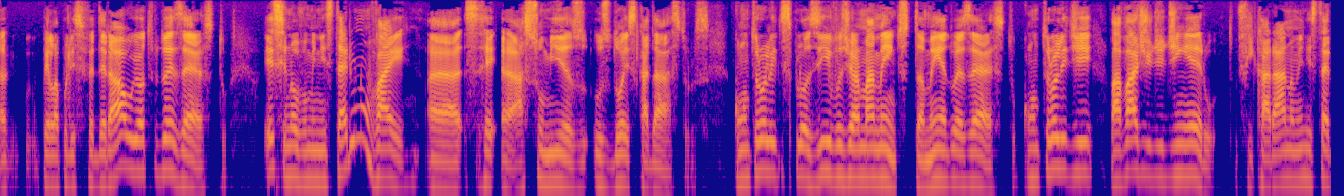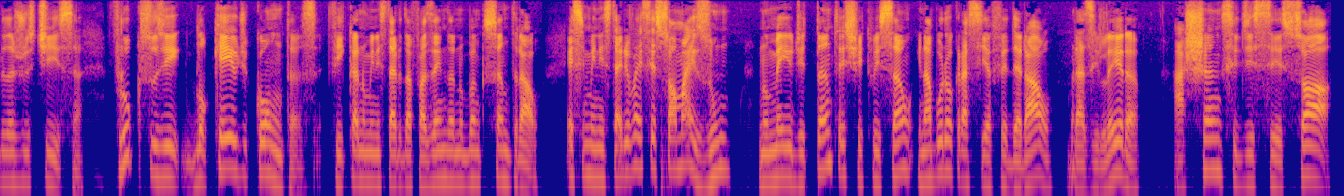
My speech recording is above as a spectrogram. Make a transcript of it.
uh, pela Polícia Federal e outro do Exército. Esse novo ministério não vai uh, se, uh, assumir os, os dois cadastros. Controle de explosivos de armamentos também é do Exército. Controle de lavagem de dinheiro ficará no Ministério da Justiça. Fluxos e bloqueio de contas fica no Ministério da Fazenda, no Banco Central. Esse ministério vai ser só mais um no meio de tanta instituição e na burocracia federal brasileira, a chance de ser só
